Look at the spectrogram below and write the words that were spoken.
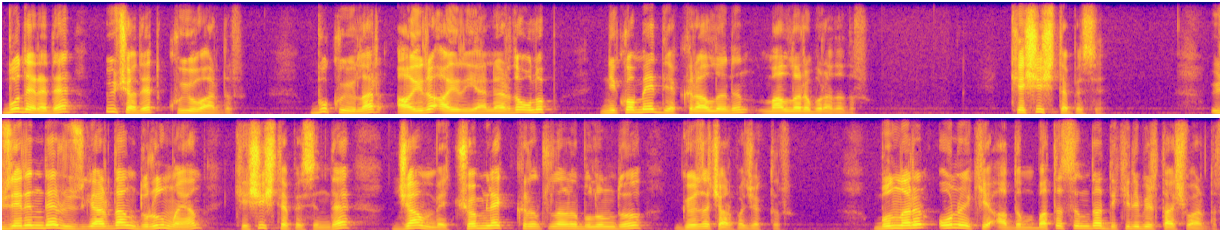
Bu derede 3 adet kuyu vardır. Bu kuyular ayrı ayrı yerlerde olup Nikomedya krallığının malları buradadır. Keşiş Tepesi Üzerinde rüzgardan durulmayan Keşiş Tepesi'nde cam ve çömlek kırıntıları bulunduğu göze çarpacaktır. Bunların 12 adım batısında dikili bir taş vardır.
